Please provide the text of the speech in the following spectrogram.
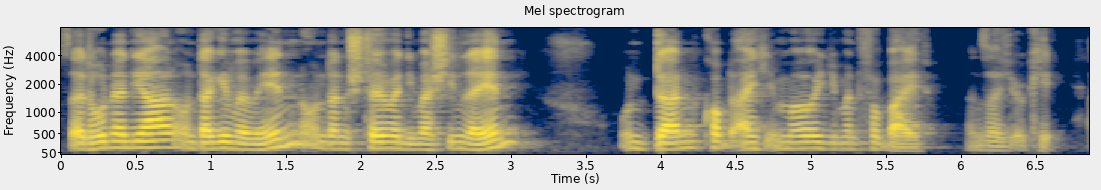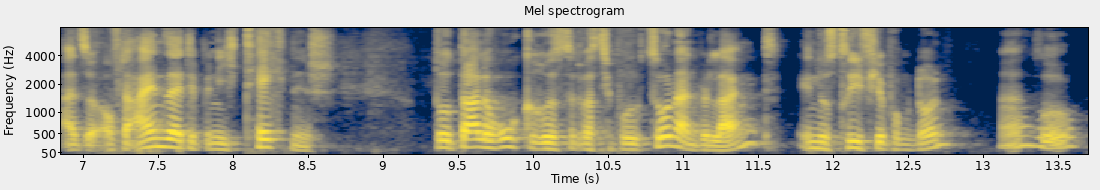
seit 100 Jahren und da gehen wir hin und dann stellen wir die Maschine dahin und dann kommt eigentlich immer jemand vorbei. Dann sage ich, okay. Also auf der einen Seite bin ich technisch total hochgerüstet, was die Produktion anbelangt, Industrie 4.0, ja, so.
